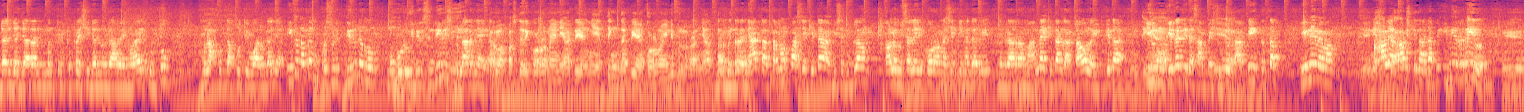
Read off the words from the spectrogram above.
dan jajaran menteri kepresiden negara yang lain untuk menakut-takuti warganya itu namanya mempersulit diri dan mem- membodohi diri sendiri sebenarnya ya terlepas dari corona ini ada yang nyeting tapi ya corona ini beneran nyata beneran gitu. nyata terlepas ya kita bisa dibilang kalau misalnya ini corona settingan dari negara mana kita nggak tahu lah itu kita Intinya, ilmu kita tidak sampai situ iya. tapi tetap ini memang ya ini hal yang harus gitu. kita hadapi ini real Real.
